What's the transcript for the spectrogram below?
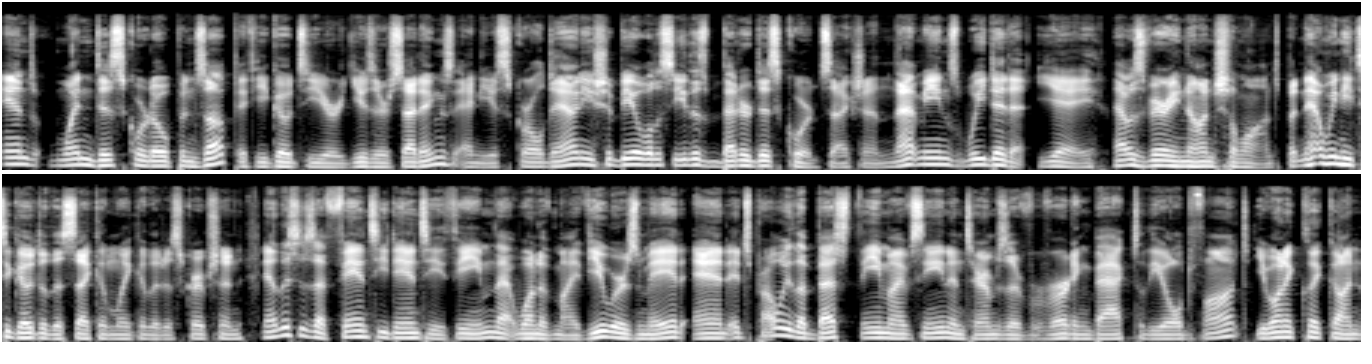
And when Discord opens up, if you go to your user settings and you scroll down, you should be able to see this better Discord section. That means we did it. Yay. That was very nonchalant. But now we need to go to the second link in the description. Now, this is a fancy dancy theme that one of my viewers made, and it's probably the best theme I've seen in terms of reverting back to the old font. You want to click on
